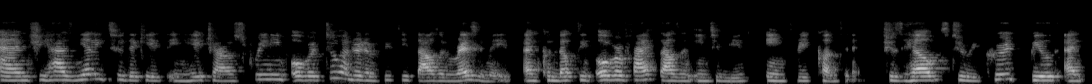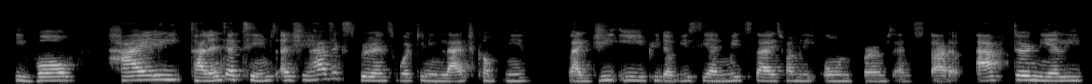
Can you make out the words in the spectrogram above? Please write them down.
and she has nearly two decades in HR, screening over 250,000 resumes and conducting over 5,000 interviews in three continents. She's helped to recruit, build, and evolve highly talented teams, and she has experience working in large companies like GE, PwC, and mid-sized family-owned firms and startups. After nearly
